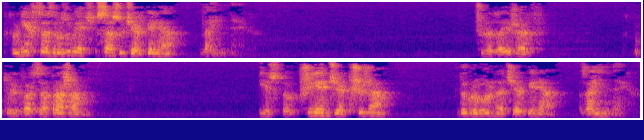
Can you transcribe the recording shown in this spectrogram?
kto nie chce zrozumieć sensu cierpienia dla innych. Trzy rodzaje żerw, do których Was zapraszam. Jest to przyjęcie krzyża, dobrowolne cierpienia za innych.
